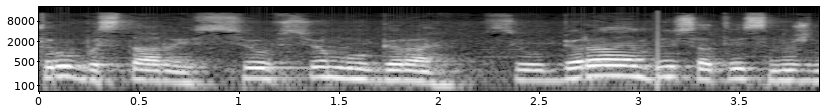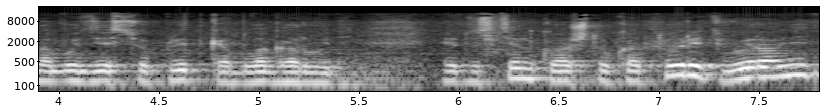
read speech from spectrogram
трубы старые, все, все мы убираем. Все убираем. Ну и, соответственно, нужно будет здесь все плиткой облагородить. Эту стенку оштукатурить, выровнять.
